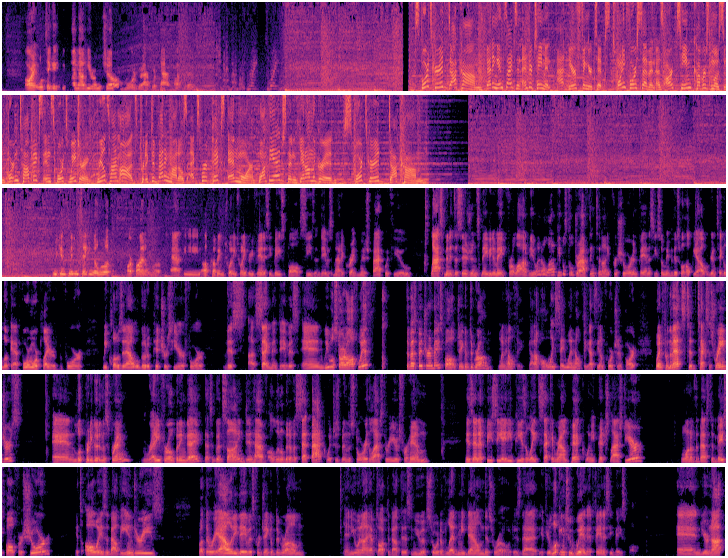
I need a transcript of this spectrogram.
All right, we'll take a quick time out here on the show. More draft or pass after this. SportsGrid.com. Betting insights and entertainment at your fingertips 24 7 as our team covers the most important topics in sports wagering real time odds, predictive betting models, expert picks, and more. Want the edge? Then get on the grid. SportsGrid.com. We continue taking a look, our final look, at the upcoming 2023 fantasy baseball season. Davis Mattek, Craig Mish back with you last minute decisions maybe to make for a lot of you. I know a lot of people still drafting tonight for sure in fantasy, so maybe this will help you out. We're going to take a look at four more players before we close it out. We'll go to pitchers here for this uh, segment, Davis, and we will start off with the best pitcher in baseball, Jacob DeGrom, when healthy. Gotta always say when healthy. That's the unfortunate part. Went from the Mets to the Texas Rangers and looked pretty good in the spring. Ready for opening day. That's a good sign. Did have a little bit of a setback, which has been the story the last three years for him. His NFBC ADP is a late second round pick when he pitched last year. One of the best in baseball for sure. It's always about the injuries. But the reality, Davis, for Jacob DeGrom, and you and I have talked about this, and you have sort of led me down this road, is that if you're looking to win at fantasy baseball and you're not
